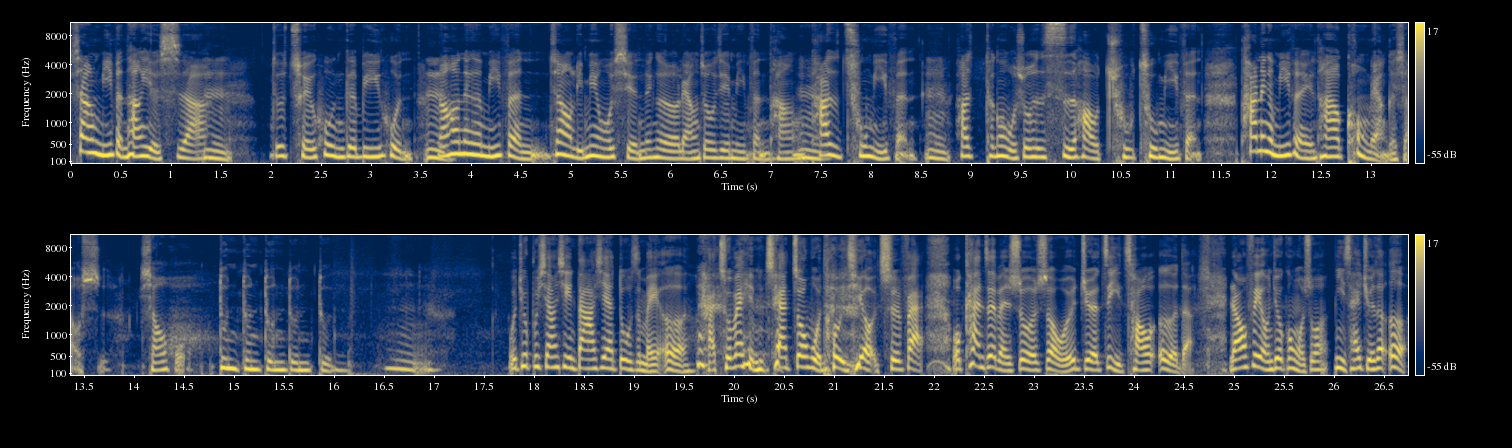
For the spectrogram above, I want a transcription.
像米粉汤也是啊。嗯。就是锤混跟逼混，然后那个米粉，像里面我写那个凉州街米粉汤，它是粗米粉，嗯，他他跟我说是四号粗粗米粉，他那个米粉他要控两个小时，小火炖炖炖炖炖，嗯。我就不相信大家现在肚子没饿，还 除非你们现在中午都已经有吃饭。我看这本书的时候，我就觉得自己超饿的。然后费勇就跟我说：“你才觉得饿。”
